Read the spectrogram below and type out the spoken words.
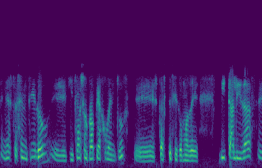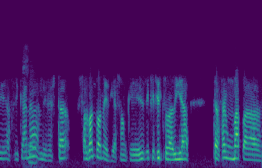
en este sentido, eh, quizás su propia juventud, eh, esta especie como de vitalidad eh, africana, Sí. les está salvando a medias, aunque es difícil todavía trazar un mapa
